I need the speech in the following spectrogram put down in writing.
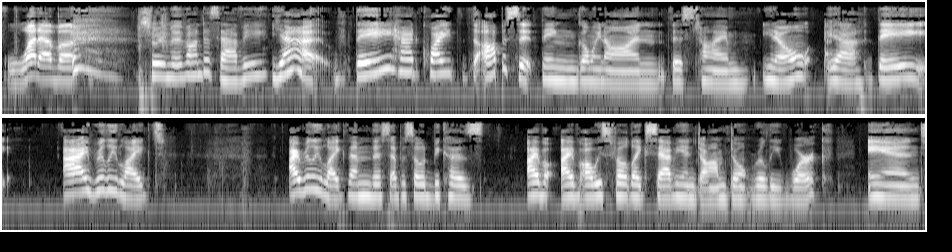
Whatever. Should we move on to Savi? Yeah, they had quite the opposite thing going on this time. You know, Yeah. they. I really liked. I really like them this episode because I've I've always felt like Savi and Dom don't really work, and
